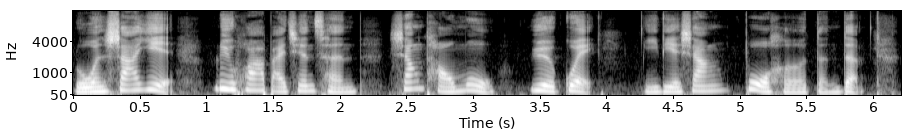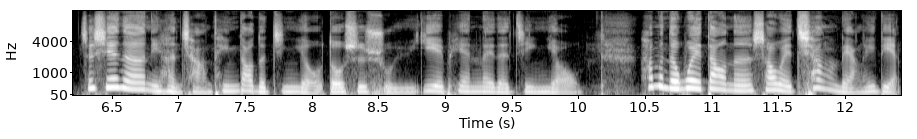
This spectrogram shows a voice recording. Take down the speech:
罗纹沙叶、绿花白千层、香桃木、月桂。迷迭香、薄荷等等，这些呢你很常听到的精油都是属于叶片类的精油，它们的味道呢稍微呛凉一点，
